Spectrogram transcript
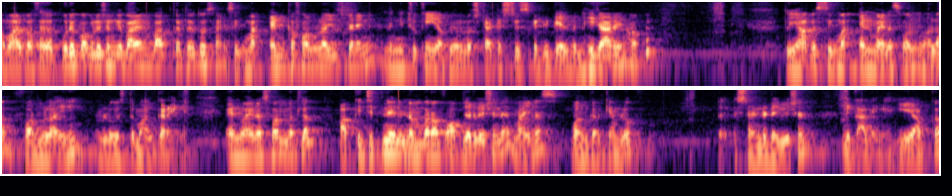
हमारे पास अगर पूरे पॉपुलेशन के बारे में बात करते हैं तो सिग्मा एन का फॉर्मूला यूज़ करेंगे। लेकिन चूँकि अभी हम लोग स्टैटिस्टिक्स के डिटेल में नहीं जा रहे हैं यहाँ पे तो यहाँ पे सिग्मा एन माइनस वन वाला फॉर्मूला ही हम लोग इस्तेमाल करेंगे। एन माइनस वन मतलब आपके जितने भी नंबर ऑफ़ ऑब्जर्वेशन है माइनस वन करके हम लोग स्टैंडर्ड डेविएशन निकालेंगे। ये आपका,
